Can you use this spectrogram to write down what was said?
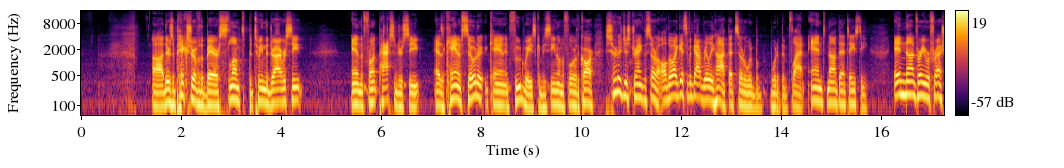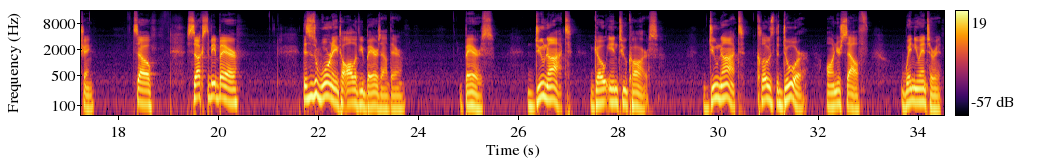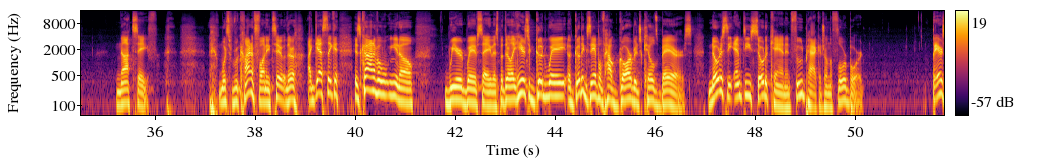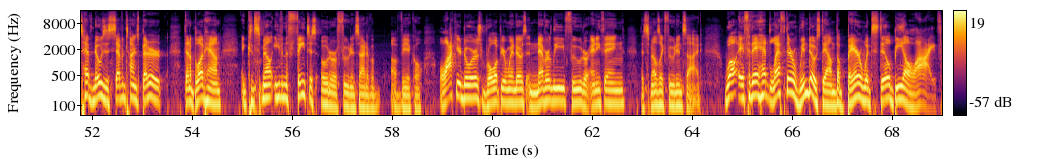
Uh, there's a picture of the bear slumped between the driver's seat and the front passenger seat as a can of soda can and food waste can be seen on the floor of the car. Should have just drank the soda. Although I guess if it got really hot, that soda would would have been flat and not that tasty, and not very refreshing. So, sucks to be a bear. This is a warning to all of you bears out there. Bears, do not go into cars. Do not close the door on yourself when you enter it. Not safe. What's kind of funny too, they're I guess they could it's kind of a you know weird way of saying this, but they're like, here's a good way, a good example of how garbage kills bears. Notice the empty soda can and food package on the floorboard. Bears have noses seven times better than a bloodhound and can smell even the faintest odor of food inside of a, a vehicle. Lock your doors, roll up your windows, and never leave food or anything that smells like food inside. Well, if they had left their windows down, the bear would still be alive.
